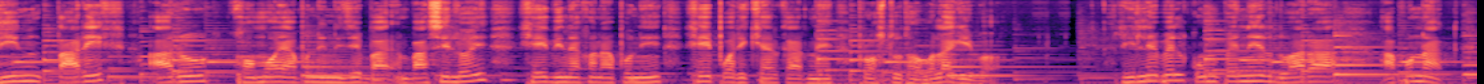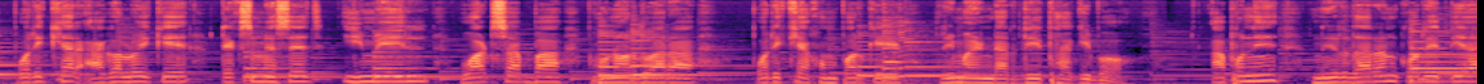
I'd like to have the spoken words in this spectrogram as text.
দিন তাৰিখ আৰু সময় আপুনি নিজে বা বাছি লৈ সেইদিনাখন আপুনি সেই পৰীক্ষাৰ কাৰণে প্ৰস্তুত হ'ব লাগিব। ৰিলেবেল কোম্পানীৰ দ্বাৰা আপোনাক পৰীক্ষাৰ আগলৈকে টেক্সট মেছেজ ইমেইল হোৱাটছআপ বা ফোনৰ দ্বাৰা পৰীক্ষা সম্পৰ্কে ৰিমাইণ্ডাৰ দি থাকিব। আপুনি নিৰ্ধাৰণ কৰি দিয়া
